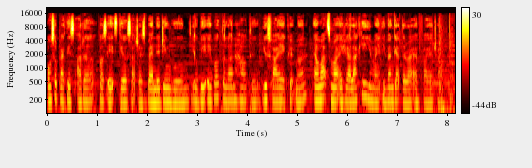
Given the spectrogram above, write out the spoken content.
also practice other first aid skills such as bandaging wounds. You'll be able to learn how to use fire equipment and what's more, if you're lucky, you might even get the a fire truck.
